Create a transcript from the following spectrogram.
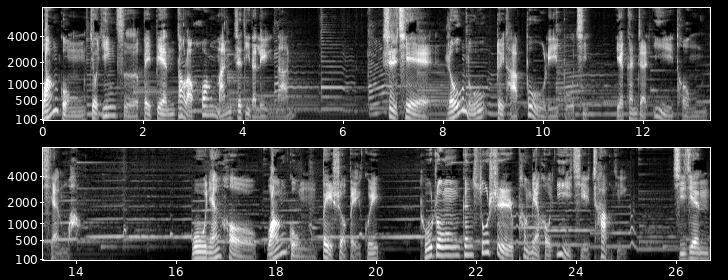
王巩就因此被贬到了荒蛮之地的岭南。侍妾柔奴对他不离不弃，也跟着一同前往。五年后，王巩被赦北归。途中跟苏轼碰面后，一起畅饮。席间，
